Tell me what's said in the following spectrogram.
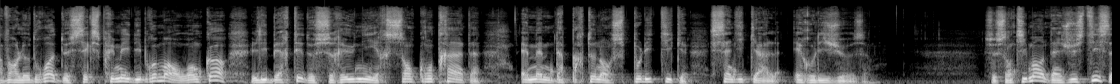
avoir le droit de s'exprimer librement ou encore liberté de se réunir sans contrainte et même d'appartenance politique, syndicale et religieuse. Ce sentiment d'injustice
